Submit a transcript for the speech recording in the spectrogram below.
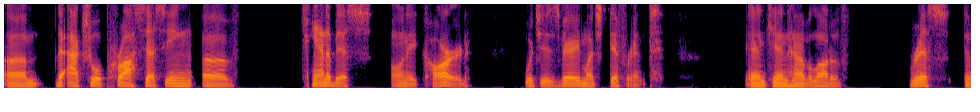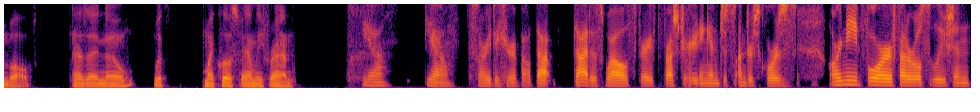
um, the actual processing of cannabis on a card, which is very much different and can have a lot of risks involved, as I know with my close family friend. Yeah. Yeah. Sorry to hear about that that as well. It's very frustrating and just underscores our need for a federal solution.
